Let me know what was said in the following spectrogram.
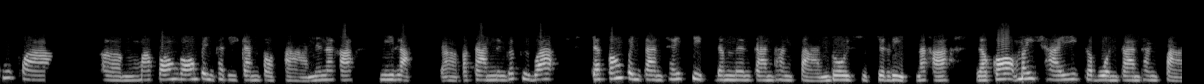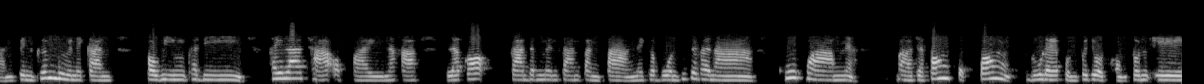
คู่ความมาฟ้องร้องเป็นคดีกันต่อศาลเนี่ยนะคะ มีหลักประการหนึ่งก็คือว่า จะต้องเป็นการใช้สิทธิ์ดำเนินการทางศาลโดยสุจริตนะคะ แล้วก็ไม่ใช้กระบวนการทางศาลเป็นเครื่องมือในการประวิงคดีให้ล่าช้าออกไปนะคะ แล้วก็การดำเนินการต่างๆ ในกระบวนพิจารณาคู่ความเนี่ยจะต้องปกป้องดูแลผลประโยชน์ของตนเอง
